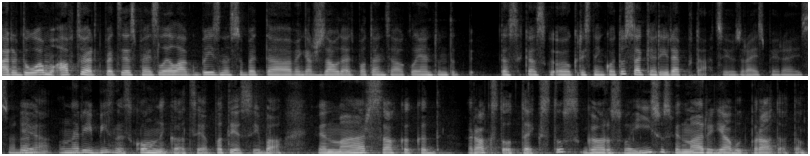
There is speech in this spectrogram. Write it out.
ar domu aptvert pēc iespējas lielāku biznesu, bet uh, vienkārši zaudēt potenciālu klientu. Tas, kas, Kristīna, ko tu saki, arī reputācija uzreiz pie reizes. vai ne? Jā, un arī biznesa komunikācijā patiesībā vienmēr saka, ka rakstot tekstus, garus vai īsus, vienmēr ir jābūt prātā tam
